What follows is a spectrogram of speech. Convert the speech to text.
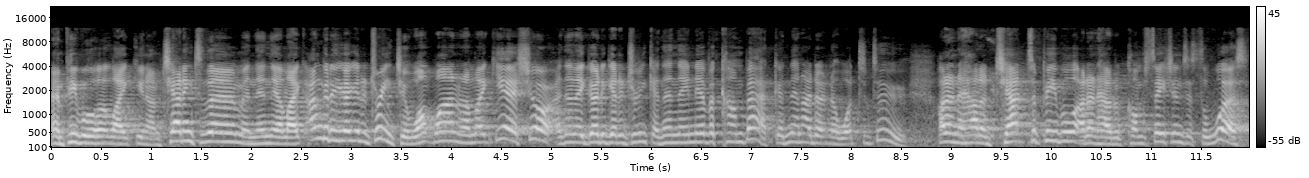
and people are like, you know, I'm chatting to them, and then they're like, I'm gonna go get a drink. Do you want one? And I'm like, yeah, sure. And then they go to get a drink, and then they never come back, and then I don't know what to do. I don't know how to chat to people. I don't know how to have conversations. It's the worst.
